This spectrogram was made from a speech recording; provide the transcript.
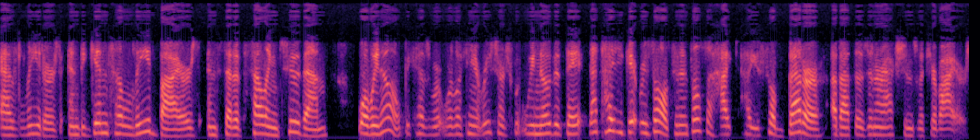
as leaders and begin to lead buyers instead of selling to them, well, we know because we're, we're looking at research. We know that they, that's how you get results. And it's also how, how you feel better about those interactions with your buyers.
